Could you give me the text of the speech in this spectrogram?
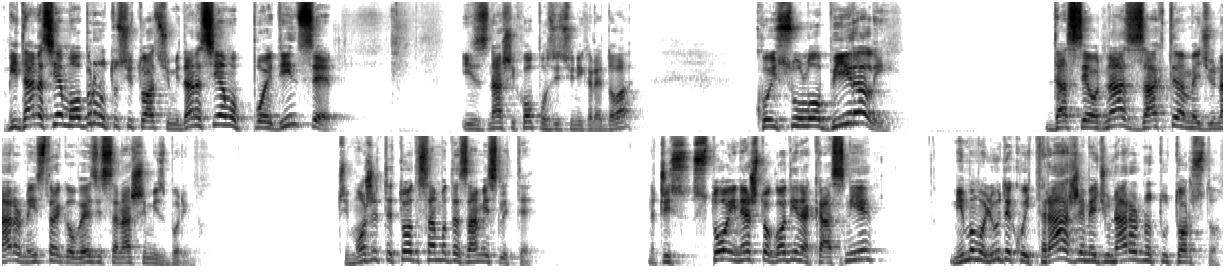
mi danas imamo obrnutu situaciju, mi danas imamo pojedince iz naših opozicijonih redova koji su lobirali da se od nas zahteva međunarodna istraga u vezi sa našim izborima. Znači, možete to da samo da zamislite. Znači, sto i nešto godina kasnije, mi imamo ljude koji traže međunarodno tutorstvo,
